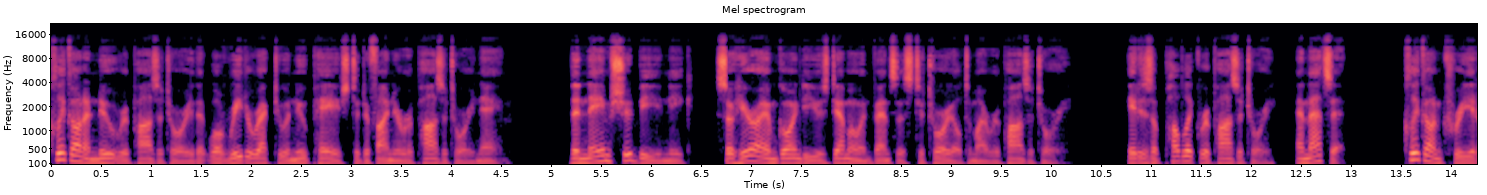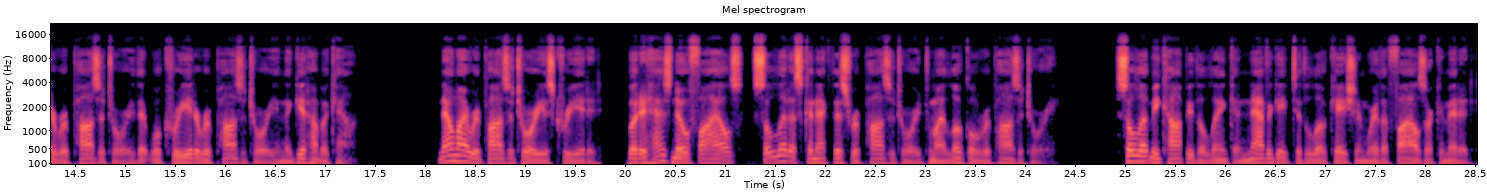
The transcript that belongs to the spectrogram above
Click on a new repository that will redirect to a new page to define your repository name. The name should be unique, so here I am going to use demo Invensis tutorial to my repository. It is a public repository, and that's it. Click on create a repository that will create a repository in the GitHub account. Now my repository is created, but it has no files, so let us connect this repository to my local repository. So let me copy the link and navigate to the location where the files are committed,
